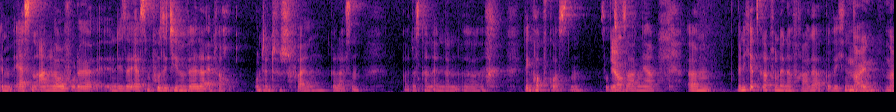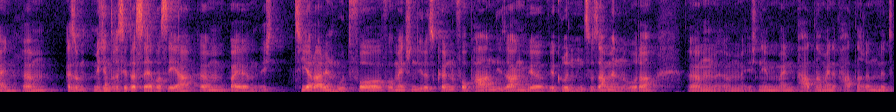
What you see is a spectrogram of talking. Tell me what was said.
im ersten Anlauf oder in dieser ersten positiven Welle einfach unter den Tisch fallen gelassen. Das kann einem dann äh, den Kopf kosten, sozusagen, ja. Ähm, bin ich jetzt gerade von deiner Frage abgewichen? Nein, nein. Ähm, also mich interessiert das selber sehr, ähm, weil ich ziehe ja da den Hut vor, vor Menschen, die das können, vor Paaren, die sagen, wir, wir gründen zusammen oder ähm, ähm, ich nehme meinen Partner, meine Partnerin mit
